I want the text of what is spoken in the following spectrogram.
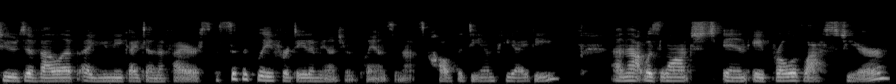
to develop a unique identifier specifically for data management plans, and that's called the DMP ID. And that was launched in April of last year.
